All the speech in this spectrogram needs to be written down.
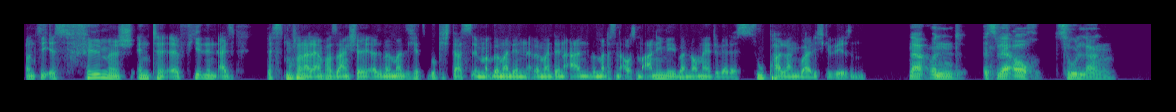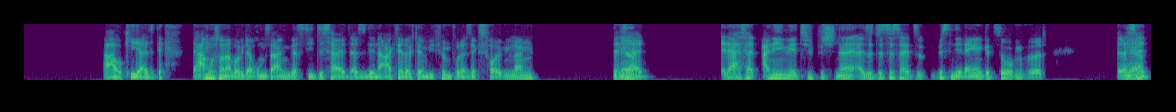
und sie ist filmisch äh, viel, in, also das muss man halt einfach sagen, stell, also wenn man sich jetzt wirklich das, im, wenn man den, wenn man den an, wenn man das in, aus dem Anime übernommen hätte, wäre das super langweilig gewesen. na, und es wäre auch zu lang. Ah, okay, also der, da muss man aber wiederum sagen, dass sie das halt, also den Arc, der läuft ja irgendwie fünf oder sechs Folgen lang. Das ist Ja. halt, das ist halt Anime-typisch, ne? Also das ist halt so ein bisschen die Länge gezogen wird. Das ist Ja. halt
